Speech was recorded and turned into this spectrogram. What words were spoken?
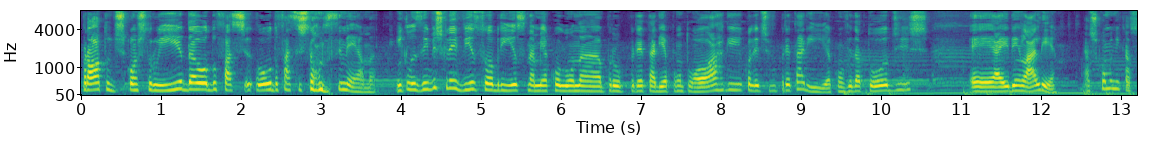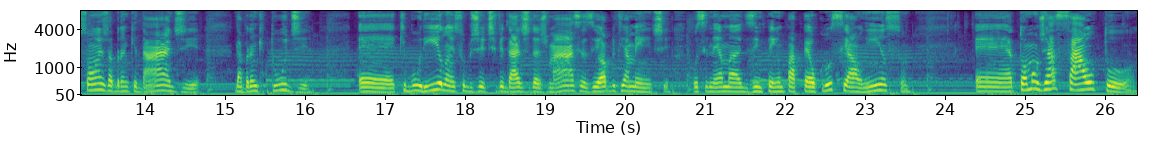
proto-desconstruída ou, do ou do fascistão do cinema. Inclusive escrevi sobre isso na minha coluna pro pretaria.org e coletivo Pretaria. Convido a todos é, a irem lá ler. As comunicações da branquidade, da branquitude, é, que burilam as subjetividades das massas e, obviamente, o cinema desempenha um papel crucial nisso é, tomam de assalto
